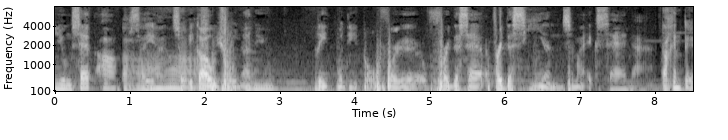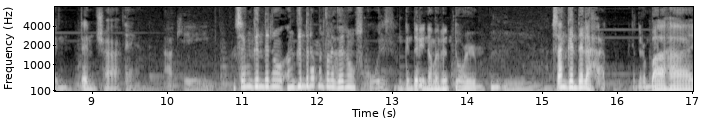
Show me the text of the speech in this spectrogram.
yung setups, Ah. ayan. So, ikaw, June, ano yung rate mo dito for for the set for the scene sa mga eksena? Akin 10. 10 siya. Okay. Kasi ang ganda, no, ang ganda naman talaga nung school. Ang ganda rin naman nung dorm. Mm-mm. Kasi ang ganda lahat. Ganda ng bahay,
